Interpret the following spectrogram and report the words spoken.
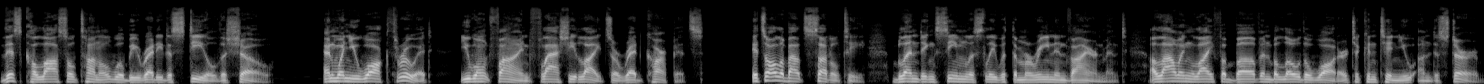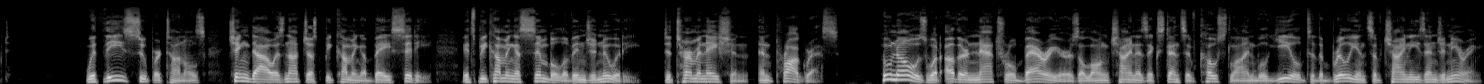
this colossal tunnel will be ready to steal the show. And when you walk through it, you won't find flashy lights or red carpets. It's all about subtlety, blending seamlessly with the marine environment, allowing life above and below the water to continue undisturbed. With these super tunnels, Qingdao is not just becoming a bay city, it's becoming a symbol of ingenuity, determination, and progress. Who knows what other natural barriers along China's extensive coastline will yield to the brilliance of Chinese engineering?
